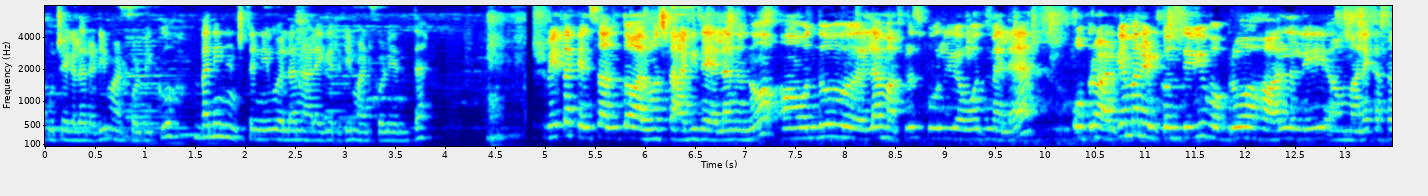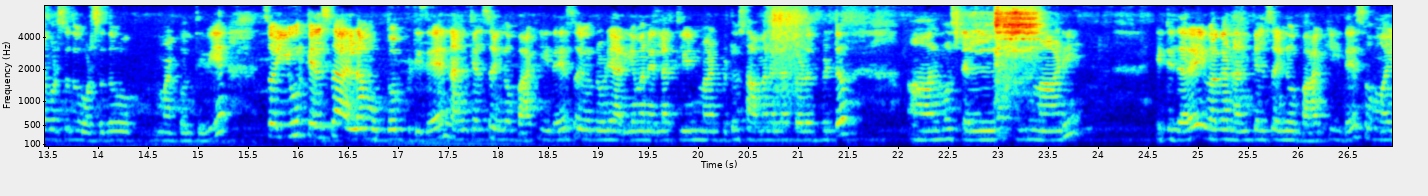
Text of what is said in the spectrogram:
ಪೂಜೆಗೆಲ್ಲ ರೆಡಿ ಮಾಡ್ಕೊಳ್ಬೇಕು. ಬನ್ನಿ ಹಂಚ್ತೆ ನೀವು ಎಲ್ಲ ನಾಳೆಗೆ ರೆಡಿ ಮಾಡ್ಕೊಳ್ಳಿ ಅಂತ. ಶ್ವೇತಾ ಕೆಲಸ ಅಂತೂ ಆಲ್ಮೋಸ್ಟ್ ಆಗಿದೆ ಎಲ್ಲಾನು ಒಂದು ಎಲ್ಲ ಮಕ್ಕಳು ಸ್ಕೂಲ್ಗೆ ಹೋದ್ಮೇಲೆ ಒಬ್ರು ಅಡುಗೆ ಮನೆ ಇಟ್ಕೊಂತೀವಿ, ಒಬ್ರು ಹಾಲಲ್ಲಿ ಮನೆ ಕಸ ಗುಡಿಸೋದು ಓಡಿಸೋದು ಮಾಡ್ಕೊತೀವಿ. ಸೊ ಇವ್ರ ಕೆಲಸ ಎಲ್ಲ ಮುಗ್ದೋಗ್ಬಿಟ್ಟಿದೆ. ನನ್ನ ಕೆಲಸ ಇನ್ನೂ ಬಾಕಿ ಇದೆ. ಸೊ ಇವ್ರು ನೋಡಿ ಅಡುಗೆ ಮನೆ ಎಲ್ಲ ಕ್ಲೀನ್ ಮಾಡಿಬಿಟ್ಟು, ಸಾಮಾನೆಲ್ಲ ತೊಳೆದ್ಬಿಟ್ಟು ಆಲ್ಮೋಸ್ಟ್ ಎಲ್ಲ ಕ್ಲೀನ್ ಮಾಡಿ ಇಟ್ಟಿದ್ದಾರೆ. ಇವಾಗ ನನ್ನ ಕೆಲಸ ಇನ್ನೂ ಬಾಕಿ ಇದೆ. ಸೊ ಮೈ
